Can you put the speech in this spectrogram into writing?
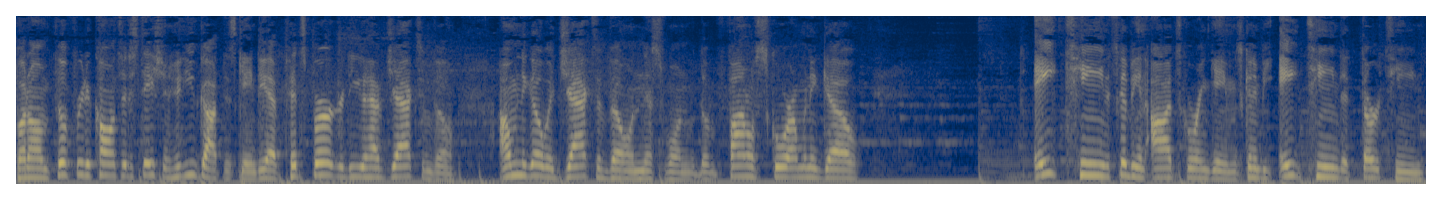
But um, feel free to call into the station. Who do you got this game? Do you have Pittsburgh or do you have Jacksonville? I'm gonna go with Jacksonville in this one. The final score, I'm gonna go 18. It's gonna be an odd scoring game. It's gonna be 18 to 13.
